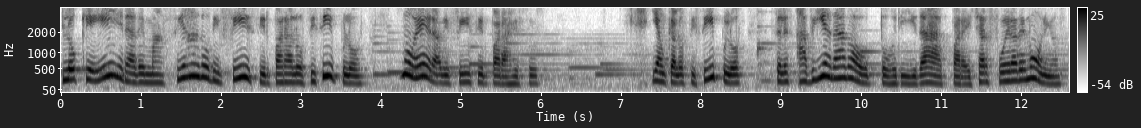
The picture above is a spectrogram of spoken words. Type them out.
Lo que era demasiado difícil para los discípulos no era difícil para Jesús. Y aunque a los discípulos se les había dado autoridad para echar fuera demonios,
